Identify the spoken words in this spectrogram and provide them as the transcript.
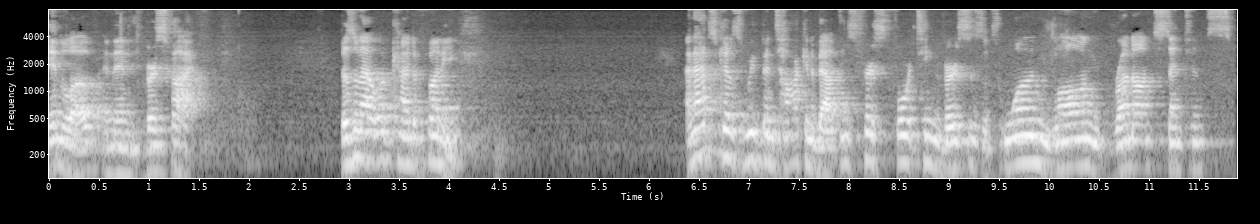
in love and then verse 5? Doesn't that look kind of funny? And that's because we've been talking about these first 14 verses. It's one long run on sentence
